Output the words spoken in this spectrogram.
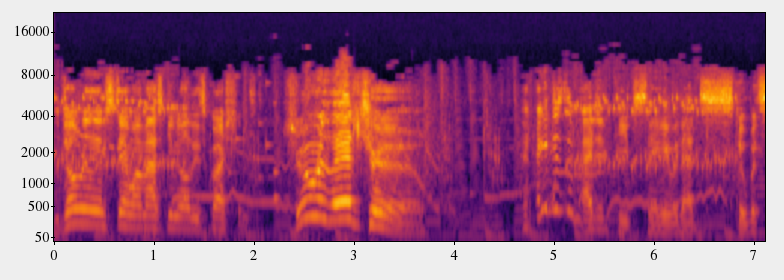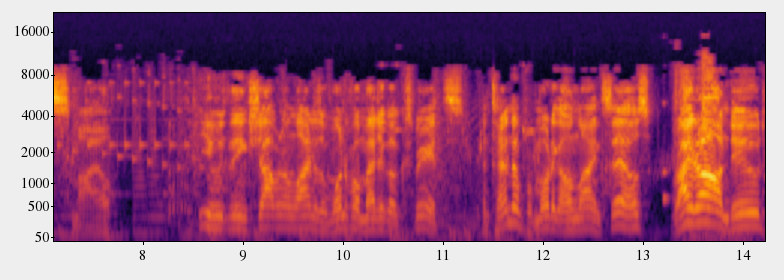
You don't really understand why I'm asking you all these questions. True than true. I can just imagine Peach saying it with that stupid smile. You who think shopping online is a wonderful magical experience. Nintendo promoting online sales. Right on, dude.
